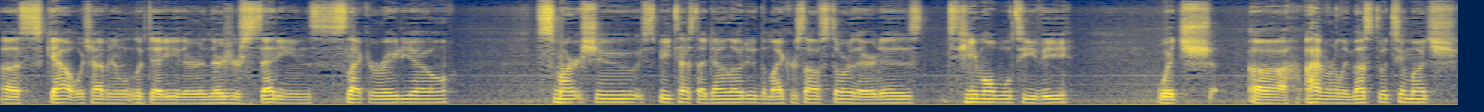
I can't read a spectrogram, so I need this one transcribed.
uh, Scout, which I haven't looked at either, and there's your settings, Slacker Radio, Smart Shoot, Speed Test. I downloaded the Microsoft Store. There it is. T-Mobile TV, which uh, I haven't really messed with too much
